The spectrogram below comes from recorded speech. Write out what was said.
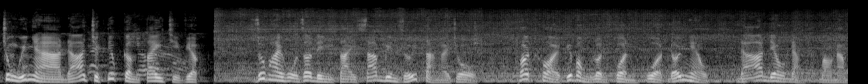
Trung úy nhà đã trực tiếp cầm tay chỉ việc, giúp hai hộ gia đình tại xã biên giới Tả Ngài Trồ thoát khỏi cái vòng luẩn quẩn của đói nghèo đã đeo đẳng bao năm.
